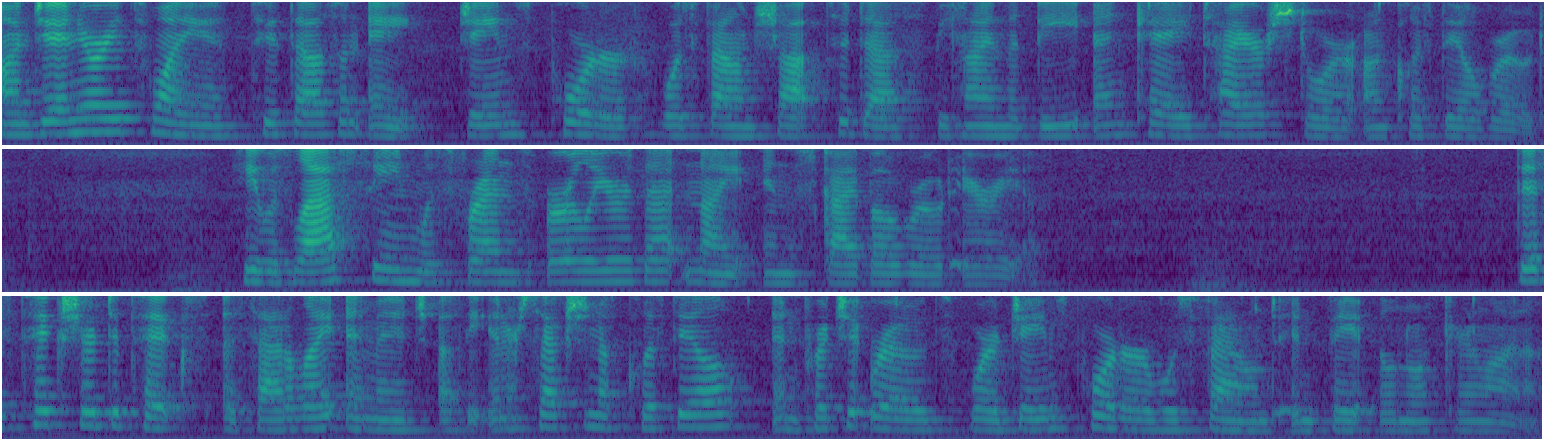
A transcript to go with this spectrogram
On January 20th, 2008, James Porter was found shot to death behind the D&K tire store on Cliffdale Road. He was last seen with friends earlier that night in the Skibo Road area. This picture depicts a satellite image of the intersection of Cliffdale and Pritchett Roads where James Porter was found in Fayetteville, North Carolina.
